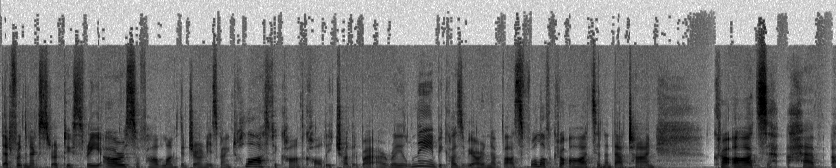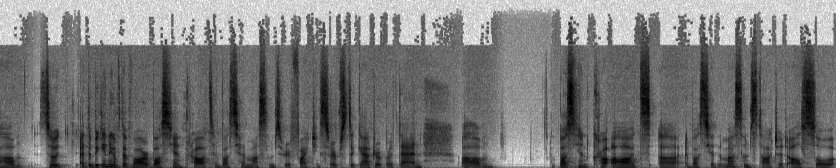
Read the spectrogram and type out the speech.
that for the next 33 hours of how long the journey is going to last, we can't call each other by our real name because we are in a bus full of Croats. And at that time, Croats have, um, so at the beginning of the war, Bosnian Croats and Bosnian Muslims were fighting Serbs together, but then um, Bosnian Croats uh, and Bosnian Muslims started also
